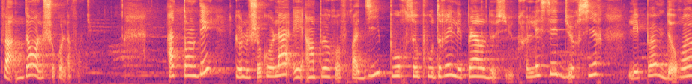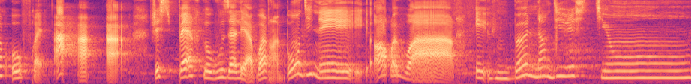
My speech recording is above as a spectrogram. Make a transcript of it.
Enfin, dans le chocolat fondu. Attendez que le chocolat ait un peu refroidi pour saupoudrer les perles de sucre. Laissez durcir les pommes d'horreur au frais. Ah ah ah J'espère que vous allez avoir un bon dîner. Au revoir et une bonne indigestion.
